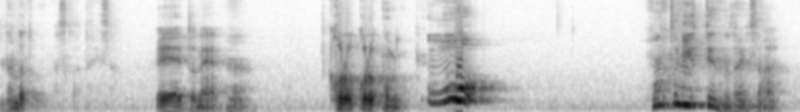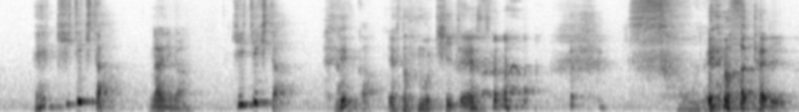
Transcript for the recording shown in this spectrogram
何だと思いますか、谷さん？えっ、ー、とね、うん。コロコロコミック。おお本当に言ってんの、谷さん？はいえ、聞いてきた？何が？聞いてきた？なんか。いや、何も聞いてないです。そうなんでえ、すよ。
